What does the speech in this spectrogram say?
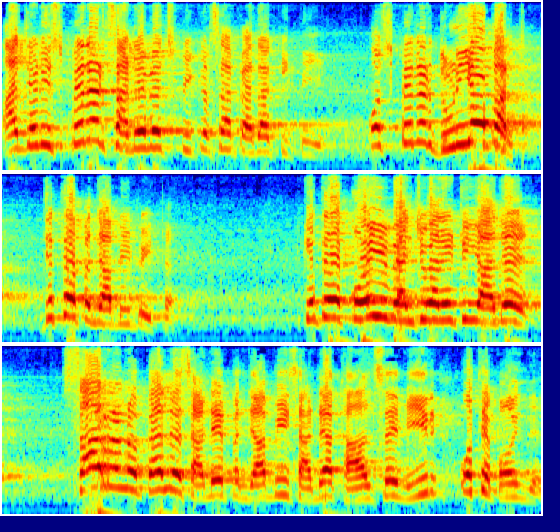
ਅੱਜ ਜਿਹੜੀ ਸਪਿਰਿਟ ਸਾਡੇ ਵਿੱਚ ਸਪੀਕਰ ਸਾਹਿਬ ਪੈਦਾ ਕੀਤੀ ਹੈ, ਉਹ ਸਪਿਰਿਟ ਦੁਨੀਆ ਭਰ 'ਚ, ਜਿੱਥੇ ਪੰਜਾਬੀ ਬੈਠਾ। ਕਿਤੇ ਕੋਈ ਇਵੈਂਚੁਅਲਿਟੀ ਆ ਜਾਏ, ਸਾਰਿਆਂ ਨੂੰ ਪਹਿਲੇ ਸਾਡੇ ਪੰਜਾਬੀ, ਸਾਡਾ ਖਾਲਸੇ ਵੀਰ ਉੱਥੇ ਪਹੁੰਚਦੇ।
